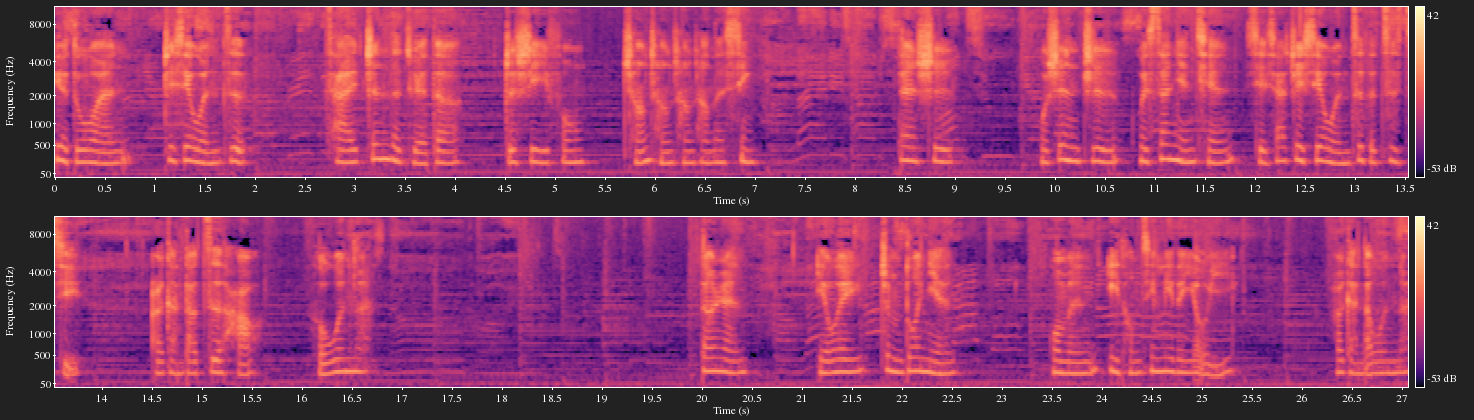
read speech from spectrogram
阅读完这些文字，才真的觉得这是一封长长长长的信。但是，我甚至为三年前写下这些文字的自己而感到自豪和温暖。当然，也为这么多年我们一同经历的友谊而感到温暖。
